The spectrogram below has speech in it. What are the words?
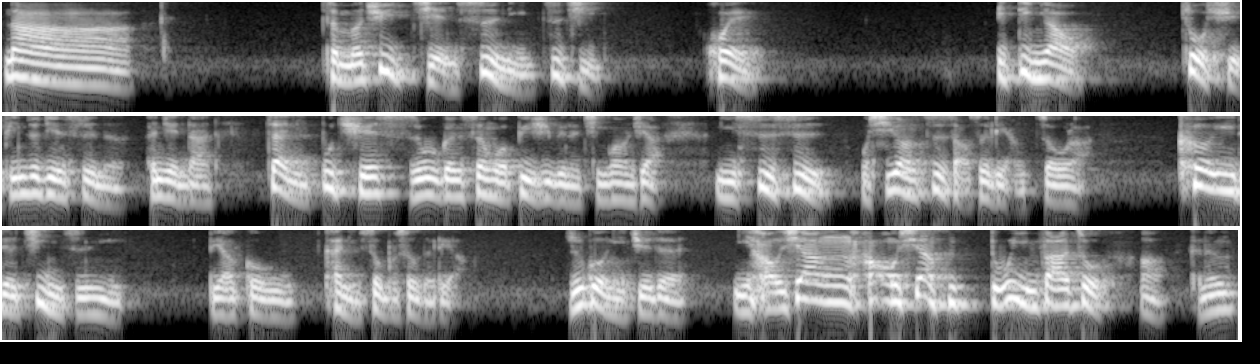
那怎么去检视你自己会一定要做血拼这件事呢？很简单，在你不缺食物跟生活必需品的情况下，你试试，我希望至少是两周了，刻意的禁止你不要购物，看你受不受得了。如果你觉得，你好像好像毒瘾发作啊，可能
